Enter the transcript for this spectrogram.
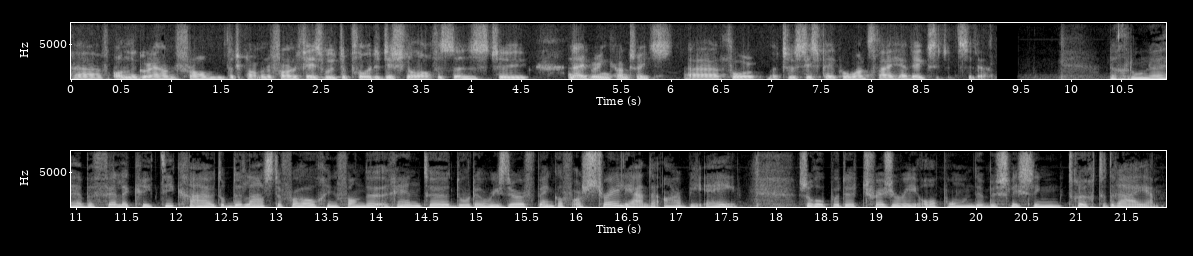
uh, on the ground from the Department of Foreign Affairs. We've deployed additional officers to neighbouring countries uh, for to assist people once they have exited Sudan. De Groenen hebben felle kritiek geuit op de laatste verhoging van de rente door de Reserve Bank of Australia, de RBA. Ze roepen de Treasury op om de beslissing terug te draaien.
